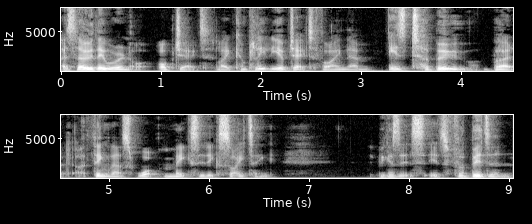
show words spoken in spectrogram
as though they were an object, like completely objectifying them, is taboo. But I think that's what makes it exciting because it's it's forbidden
